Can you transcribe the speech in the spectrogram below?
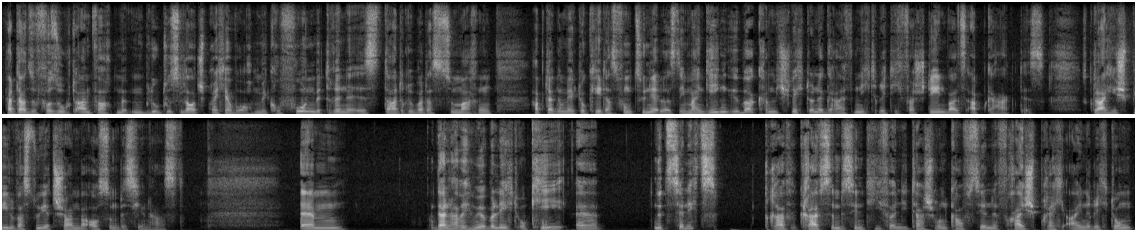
Ich hatte also versucht, einfach mit einem Bluetooth-Lautsprecher, wo auch ein Mikrofon mit drin ist, darüber das zu machen. Habe dann gemerkt, okay, das funktioniert alles nicht. Mein Gegenüber kann mich schlicht und ergreifend nicht richtig verstehen, weil es abgehakt ist. Das gleiche Spiel, was du jetzt scheinbar auch so ein bisschen hast. Ähm, dann habe ich mir überlegt, okay, äh, nützt ja nichts greifst du ein bisschen tiefer in die Tasche und kaufst dir eine Freisprecheinrichtung,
